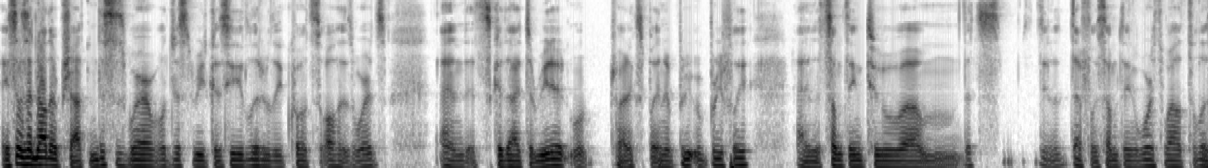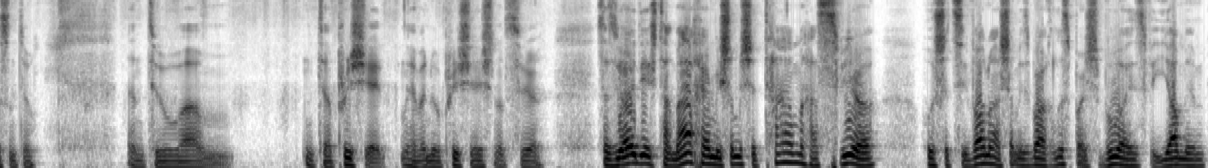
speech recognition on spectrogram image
he says another pshat, and this is where we'll just read because he literally quotes all his words, and it's kedai to read it. We'll try to explain it briefly, and it's something to um, that's you know, definitely something worthwhile to listen to, and to um, and to appreciate. We have a new appreciation of Sfira. Says Yoidish Tamacher Mishum Shetam Hasfira Hu Shetzivonu Hashem Yisbarach Lispar Shavuos VeYomim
